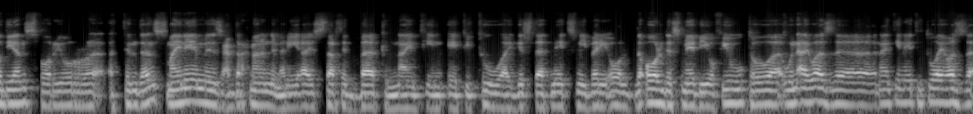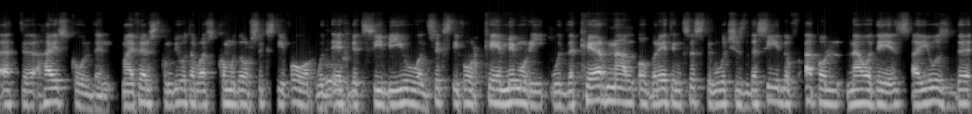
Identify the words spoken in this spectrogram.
audience, for your uh, attendance. My name is Abdurrahman al Nimari. I started back in 1982. I guess that makes me very old, the oldest maybe of you. So uh, when I was 1982, uh, I was at uh, high school then. My first computer was Commodore 64 with 8-bit CPU and 64K memory with the kernel operating system, which is the seed of Apple nowadays. I used the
